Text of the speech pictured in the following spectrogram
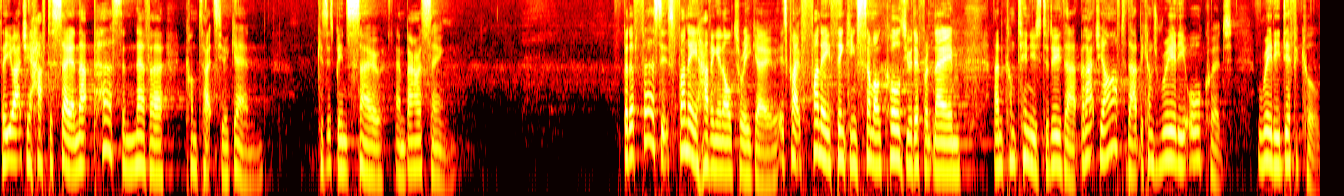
that you actually have to say, and that person never contacts you again because it's been so embarrassing. But at first, it's funny having an alter ego. It's quite funny thinking someone calls you a different name and continues to do that. But actually, after that, becomes really awkward, really difficult.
